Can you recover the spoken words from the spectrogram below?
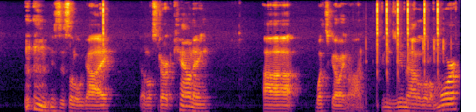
is this little guy that'll start counting uh, what's going on. You can zoom out a little more.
